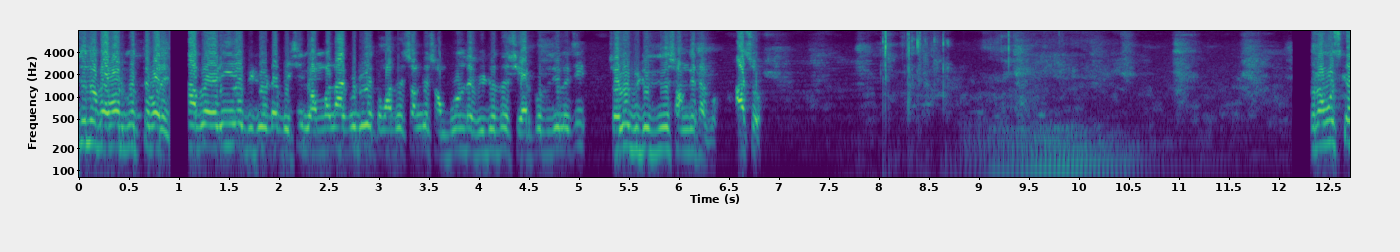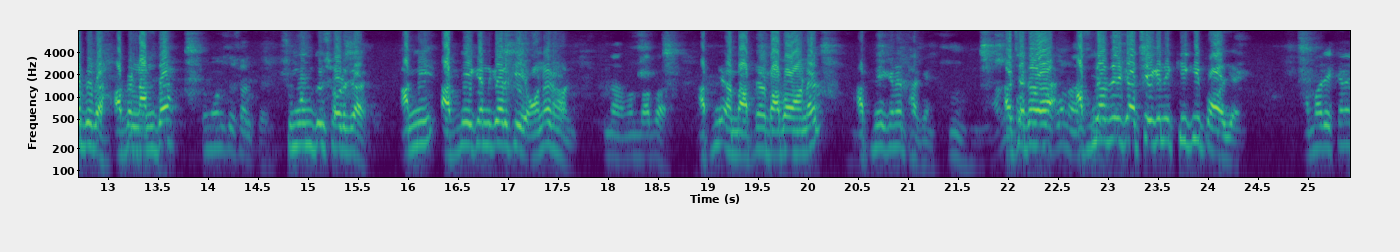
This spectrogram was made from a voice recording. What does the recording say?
জন্য ব্যবহার করতে পারেন। ভিডিওটা বেশি লম্বা না করিয়ে তোমাদের সঙ্গে সম্পূর্ণটা ভিডিওতে শেয়ার করতে চলেছি। চলো ভিডিও সঙ্গে থাকো। আসো। তো নমস্কার দাদা আপনার নামটা সুমন্ত সরকার। সুমন্ত সরকার। আমি আপনি এখানকার কে অনার হন? না আমার বাবা। আপনি আপনার বাবা অনার আপনি এখানে থাকেন। আচ্ছা দাদা আপনাদের কাছে এখানে কি কি পাওয়া যায়? আমার এখানে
